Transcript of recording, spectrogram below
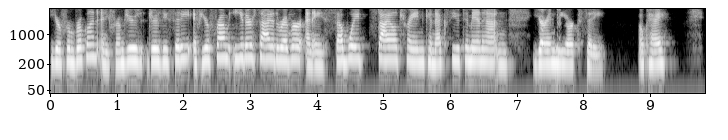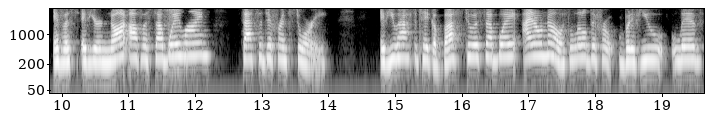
you're from Brooklyn and you're from Jer- Jersey City, if you're from either side of the river and a subway style train connects you to Manhattan, you're in New York City. Okay. If a, if you're not off a subway line, that's a different story. If you have to take a bus to a subway, I don't know. It's a little different. But if you live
